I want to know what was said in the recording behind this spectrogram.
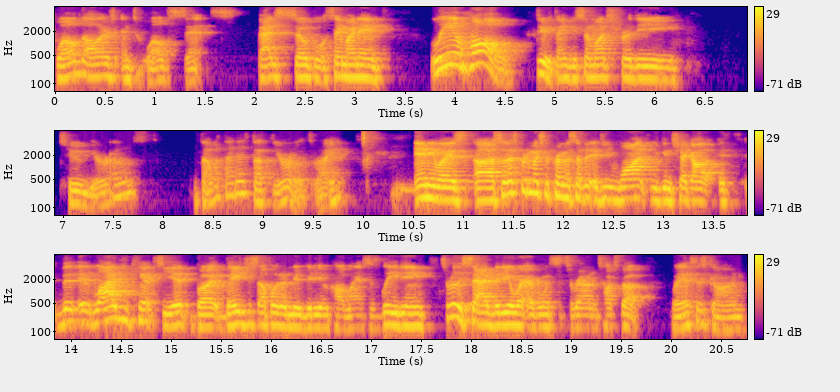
twelve dollars and twelve cents. That is so cool. Say my name. Liam Hall. Dude, thank you so much for the two euros. Is that what that is? That's euros, right? Anyways, uh, so that's pretty much the premise of it. If you want, you can check out. If, if, live, you can't see it, but they just uploaded a new video called Lance is Leaving. It's a really sad video where everyone sits around and talks about Lance is gone.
